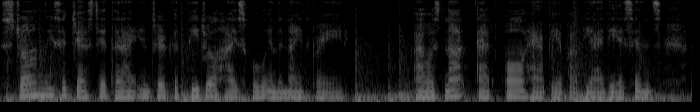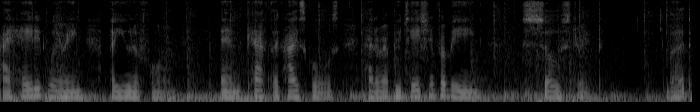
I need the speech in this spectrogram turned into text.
strongly suggested that I enter Cathedral High School in the ninth grade. I was not at all happy about the idea since I hated wearing a uniform, and Catholic high schools had a reputation for being so strict. But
